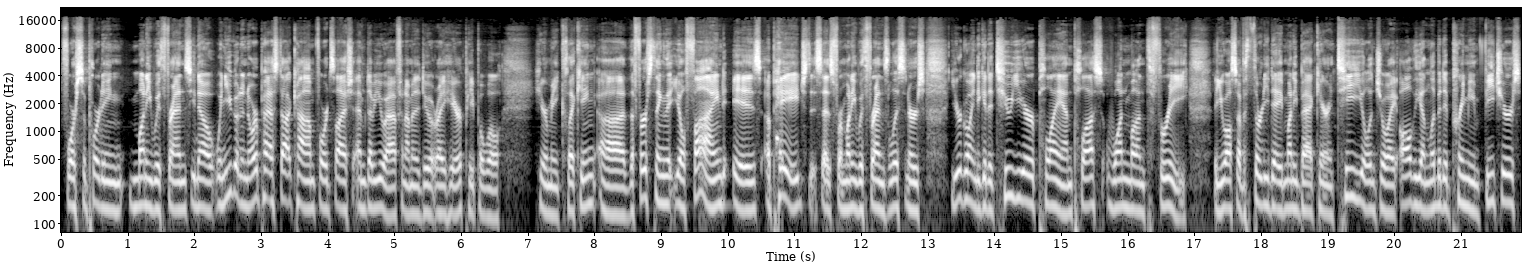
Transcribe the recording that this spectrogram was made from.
for supporting Money with Friends. You know, when you go to nordpass.com forward slash MWF, and I'm going to do it right here, people will hear me clicking. Uh, the first thing that you'll find is a page that says for Money with Friends listeners, you're going to get a two year plan plus one month free. You also have a 30 day money back guarantee. You'll enjoy all the unlimited premium features.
